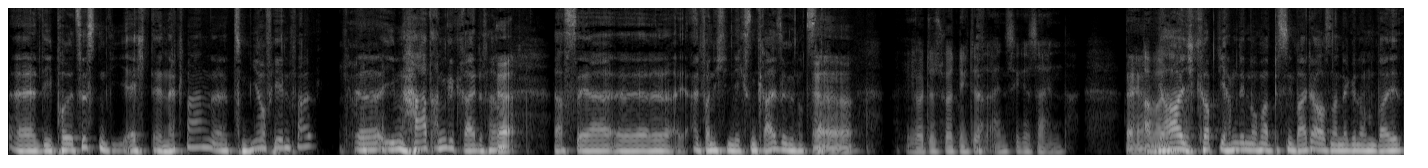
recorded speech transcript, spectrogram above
äh, die Polizisten, die echt äh, nett waren, äh, zu mir auf jeden Fall, äh, ihm hart angekreidet haben, ja. dass er äh, einfach nicht die nächsten Kreise genutzt hat. Ja, ja das wird nicht das Einzige sein. Aber ja, ich glaube, die haben den noch mal ein bisschen weiter auseinandergenommen, weil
